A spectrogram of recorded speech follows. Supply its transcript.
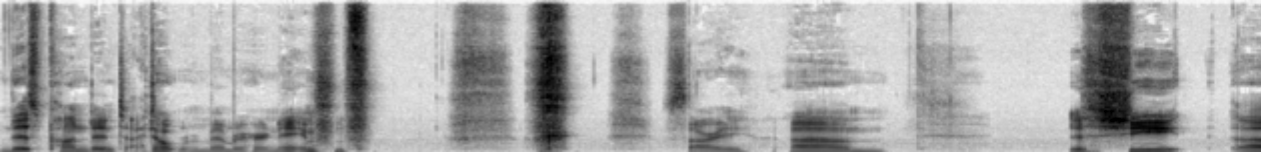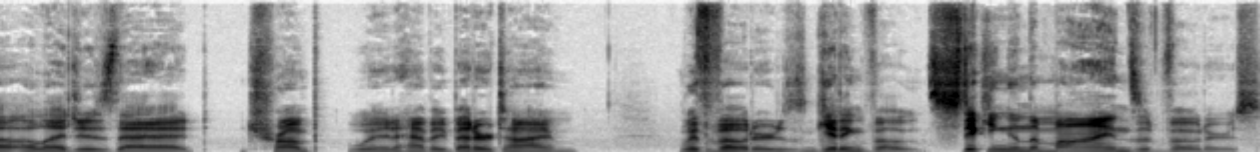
this pundit, I don't remember her name. Sorry. Um, she uh, alleges that Trump would have a better time with voters, getting votes, sticking in the minds of voters,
